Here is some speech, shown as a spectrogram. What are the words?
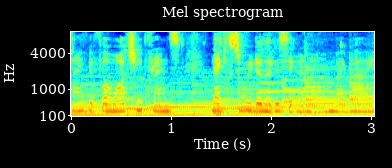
Thank you for watching friends next ವೀಡಿಯೋದಲ್ಲಿ ಸಿಗೋಣ. ಬಾಯ್ ಬಾಯ್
